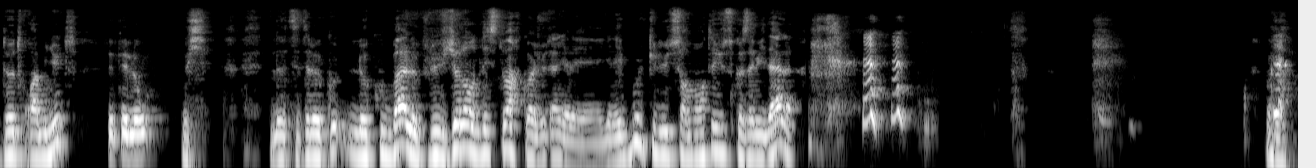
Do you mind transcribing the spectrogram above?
2-3 minutes, C'était long. Oui. C'était le coup, le coup bas le plus violent de l'histoire, quoi. Je veux dire, il y a les, il y a les boules qui lui sont remontées jusqu'aux amygdales. Voilà.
